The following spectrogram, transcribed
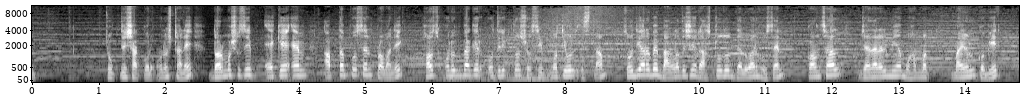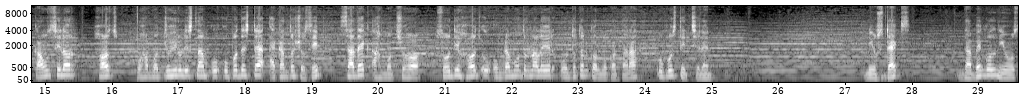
চুক্তি স্বাক্ষর অনুষ্ঠানে ধর্মসচিব A K M Aftab Hossain, Pramanik হজ অনুবিভাগের অতিরিক্ত সচিব মতিউল ইসলাম, সৌদি আরবে বাংলাদেশের রাষ্ট্রদূত Delwar Hossain, consul general Mia Muhammad Mainul Kabir, counsellor হজ মোহাম্মদ জহিরুল ইসলাম ও উপদেষ্টা একান্ত সচিব সাদেক আহমদ সহ সৌদি হজ ও উমরা মন্ত্রণালয়ের ঊর্ধ্বতন কর্মকর্তারা উপস্থিত ছিলেন। News desk, the Bengal news.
